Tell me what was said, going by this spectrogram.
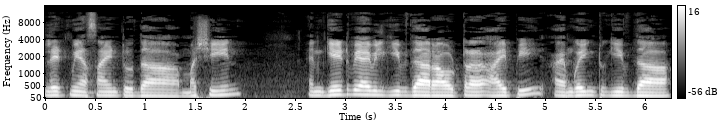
let me assign to the machine. And gateway I will give the router IP I am going to give the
